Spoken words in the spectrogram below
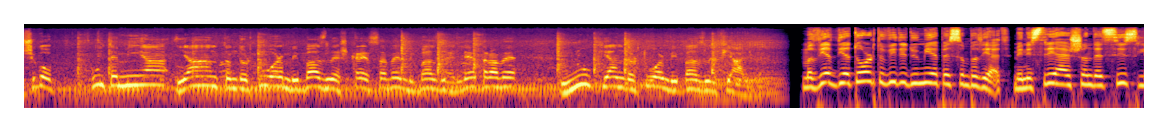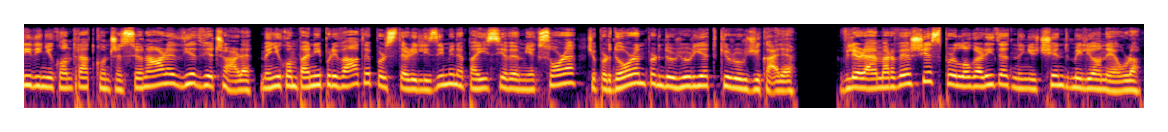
shiko, punët e mia janë të ndërtuar mbi bazën e shkresave, mbi bazën e letrave, nuk janë ndërtuar mbi bazën e fjalëve. Më dhjetë dhjetor të vitit dy mijë e pesëmbëdhjetë, Ministria e Shëndetësisë lidhi një kontratë koncesionare dhjetë vjeçare me një kompani private për sterilizimin e pajisjeve mjekësore që përdoren për ndërhyrjet kirurgjikale. Vlera e marrëveshjes përllogaritet në njëqind milionë euro.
